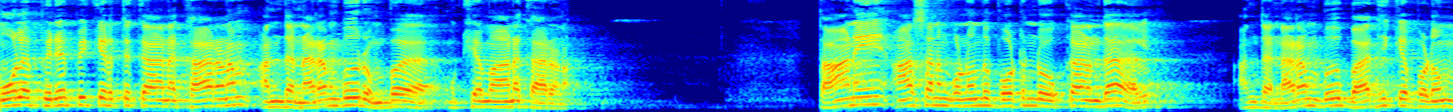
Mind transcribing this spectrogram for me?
மூளை பிறப்பிக்கிறதுக்கான காரணம் அந்த நரம்பு ரொம்ப முக்கியமான காரணம். தானே ஆசனம் கொண்டு வந்து போட்டுண்டு உட்கார்ந்தால் அந்த நரம்பு பாதிக்கப்படும்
